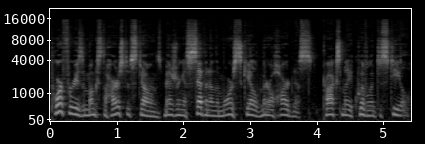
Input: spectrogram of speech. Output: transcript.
Porphyry is amongst the hardest of stones, measuring a 7 on the Mohs scale of mineral hardness, approximately equivalent to steel.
